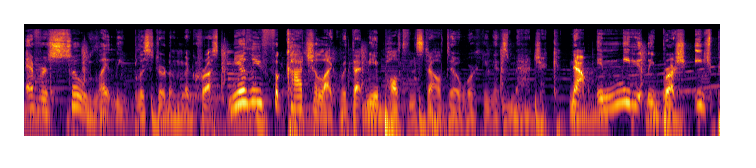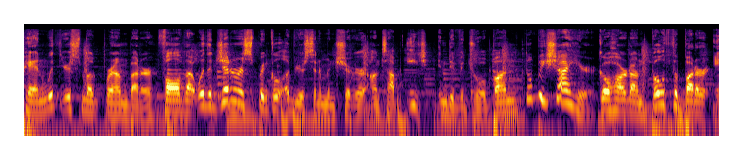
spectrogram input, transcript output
ever so lightly blistered on the crust, nearly focaccia-like with that Neapolitan-style dough working its magic. Now, immediately brush each pan with your smoked brown butter, follow that with a generous sprinkle of your cinnamon sugar on top each individual bun. Don't be shy here. Go hard on both the butter and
